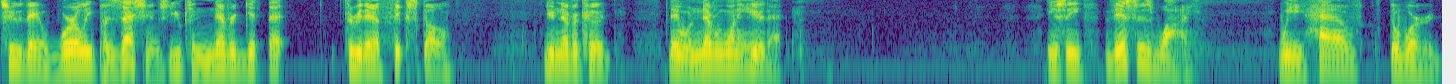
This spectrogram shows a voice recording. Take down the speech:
to their worldly possessions, you can never get that through their thick skull. You never could. They will never want to hear that. You see, this is why we have the Word.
